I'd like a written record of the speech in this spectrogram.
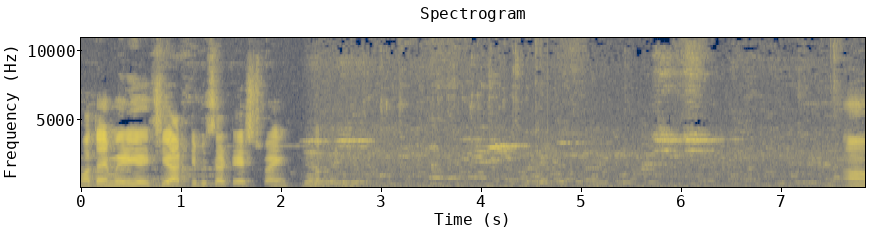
ମୋତେ ମିଳିଯାଇଛି ଆର୍ଟିପିସିଆର୍ ଟେଷ୍ଟ ପାଇଁ ହଁ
